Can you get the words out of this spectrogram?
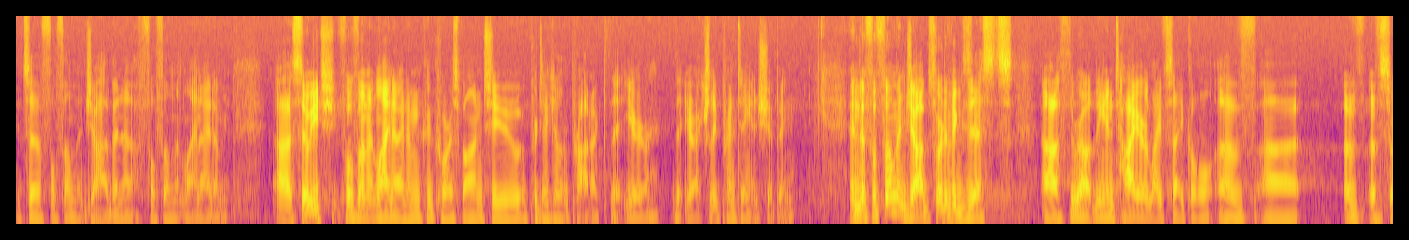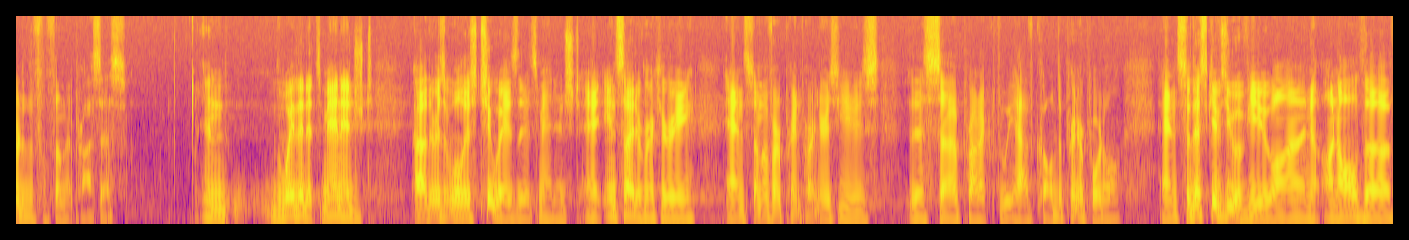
It's a fulfillment job and a fulfillment line item. Uh, so each fulfillment line item could correspond to a particular product that you're, that you're actually printing and shipping. And the fulfillment job sort of exists uh, throughout the entire life cycle of, uh, of, of, sort of the fulfillment process. And the way that it's managed, uh, there's, well, there's two ways that it's managed. Uh, inside of Mercury, and some of our print partners use this uh, product we have called the Printer Portal. And so this gives you a view on, on all the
